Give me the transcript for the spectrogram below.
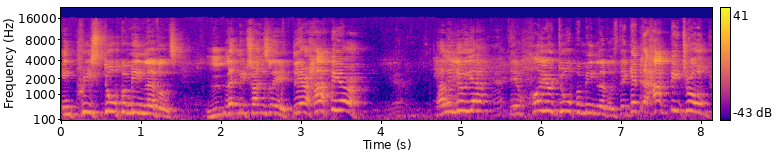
increased dopamine levels. Let me translate. They're happier. Yeah. Hallelujah. They have higher dopamine levels. They get the happy drug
